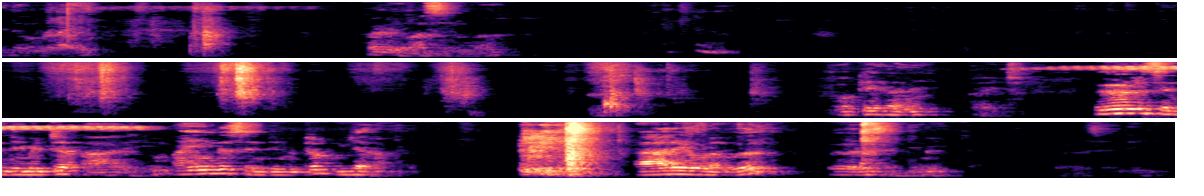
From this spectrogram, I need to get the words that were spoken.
இது உள்ளே. கேள்வி வாசிங்க ஓகே தானே ரைட் ஏழு சென்டிமீட்டர் ஆரையும் ஐந்து சென்டிமீட்டர் உயரம். ஆரை எவ்வளவு ஏழு சென்டிமீட்டர் ஏழு சென்டிமீட்டர்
